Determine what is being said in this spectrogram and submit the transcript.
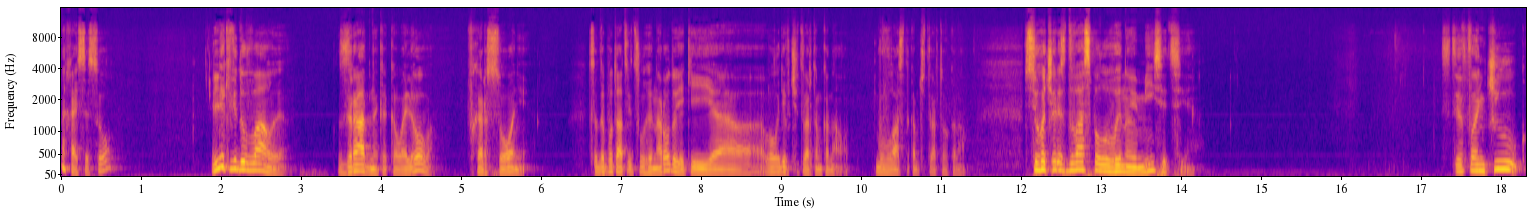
нехай ССО ліквідували зрадника Ковальова в Херсоні. Це депутат від Слуги народу, який е, володів четвертим каналом, був власником четвертого каналу. Всього через два з половиною місяці Стефанчук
